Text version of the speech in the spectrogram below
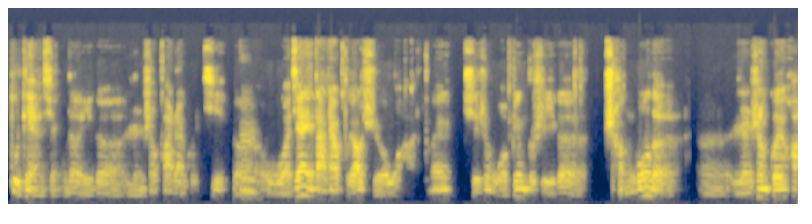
不典型的一个人生发展轨迹。嗯，我建议大家不要学我，因为其实我并不是一个成功的呃人生规划，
